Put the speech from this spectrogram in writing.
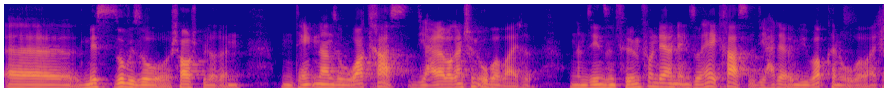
äh, Miss sowieso Schauspielerin. Und denken dann so, wow, krass, die hat aber ganz schön Oberweite. Und dann sehen sie einen Film von der und denken so, hey krass, die hat ja irgendwie überhaupt keine Oberweite.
